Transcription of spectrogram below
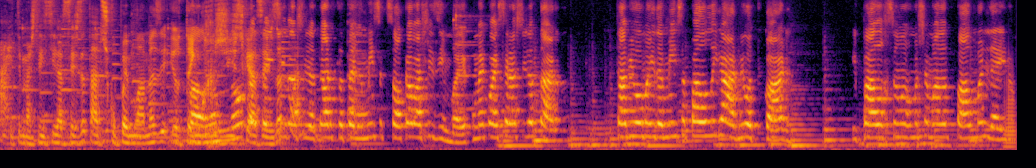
Ai, mas tem sido às 6 da tarde, desculpem-me lá, mas eu tenho Paulo, registro que é às tem 6 da sido às tarde. 6 da tarde que eu tenho missa que só acaba às 6 e meia. Como é que vai ser às 6 da tarde? Estava eu a meio da missa para ela ligar-me, eu a tocar. E para ela receber uma, chamada de Paulo Malheiro.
